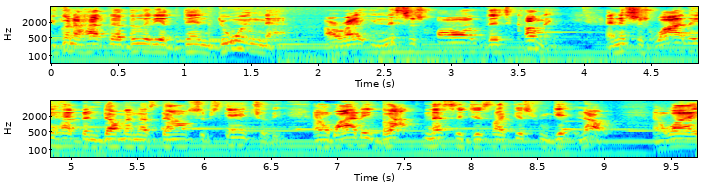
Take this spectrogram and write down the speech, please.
you're going to have the ability of then doing that. All right. And this is all that's coming. And this is why they have been dumbing us down substantially. And why they block messages like this from getting out. And why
